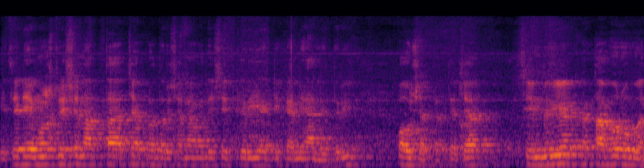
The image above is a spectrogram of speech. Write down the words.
याचे डेमॉन्स्ट्रेशन आत्ताच्या प्रदर्शनामध्ये शेतकरी या ठिकाणी आले तरी पाहू शकतात. त्याच्यात सेंद्रिय खताबरोबर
